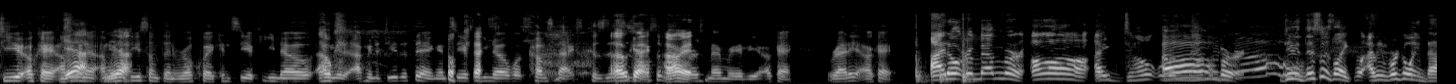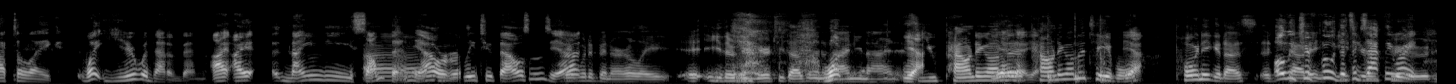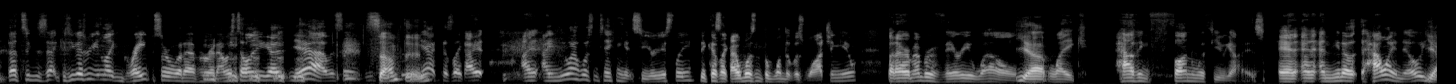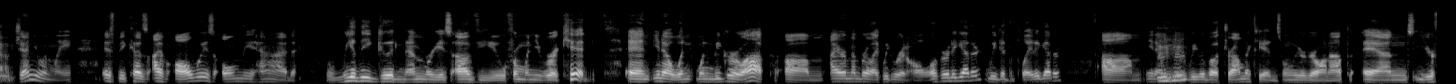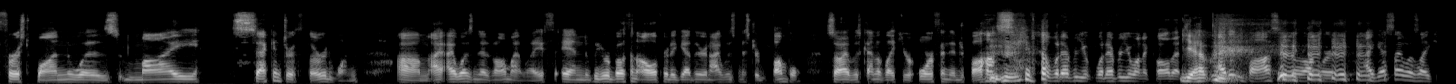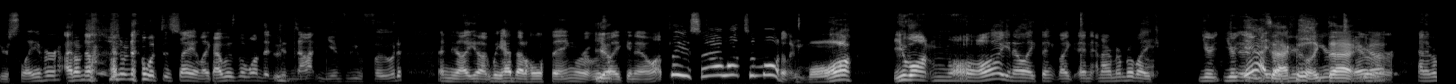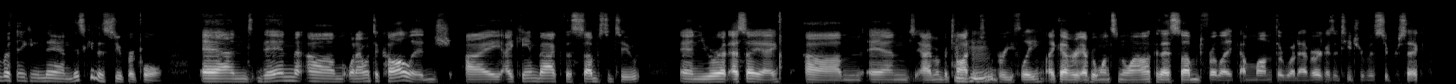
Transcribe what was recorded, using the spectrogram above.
Do you okay? I'm Yeah, gonna I'm yeah. gonna do something real quick and see if you know. I'm Okay. gonna I'm gonna do the thing and see Okay. if you know what comes next because this Okay, is also my all right. first memory of you. Okay, ready? Okay. I don't remember oh i don't remember Oh, no! Dude, this is like I mean, we're going back to like what year would that have been? I I ninety something, yeah, or Um, early two thousands, yeah. It would have been early, either Yeah. the year 2000 or 99. Yeah. you pounding on Yeah, the yeah. pounding on the table, Yeah. Pointing at us. Oh, eat your shouting, food. That's "Eat your exactly right. That's exactly because you guys were eating like grapes or whatever, and I was telling you guys, yeah, I was Something. yeah, because like I, I I knew I wasn't taking it seriously because like I wasn't the one that was watching you, but I remember very well, Yeah. like having fun with you guys, and and and you know how I know you Yeah. genuinely is because I've always only had really good memories of you from when you were a kid. And you know when when we grew up um i remember like we were in oliver together. We did the play together. Um you know we, were, Mhm. we were both drama kids when we were growing up. And your first one was my second or third one um I, I wasn't in it all my life and we were both in oliver together and i was mr bumble so i was kind of like your orphanage boss Mhm. you know whatever you whatever you want to call that Yep. I think boss is the wrong word. I guess I was like your slaver. I don't know. I don't know what to say. Like I was the one that did not give you food, and you know, you know we had that whole thing where it was Yep. like, you know, "Oh, please, I want some more. Like more. You want more? You know, like think like, and, and I remember like your your yeah, Exactly like sheer that, yeah. And I remember thinking, man, this kid is super cool. And then um, when I went to college, I I came back the substitute, and you were at SAA. Um, and I remember talking to Mhm. you briefly, like every every once in a while, because I subbed for like a month or whatever, because a teacher was super sick.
